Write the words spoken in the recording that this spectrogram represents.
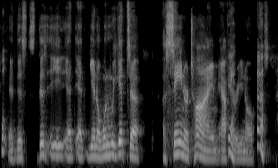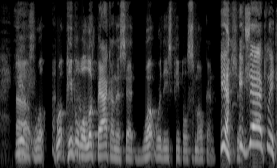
Well, this this at, at, you know when we get to a saner time after yeah. you know. Uh, well, well, people will look back on this at what were these people smoking? Yeah, just... exactly.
